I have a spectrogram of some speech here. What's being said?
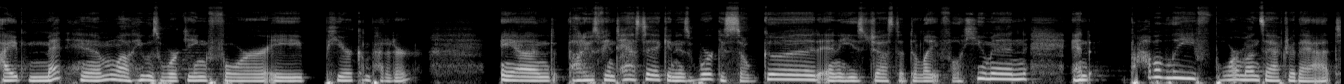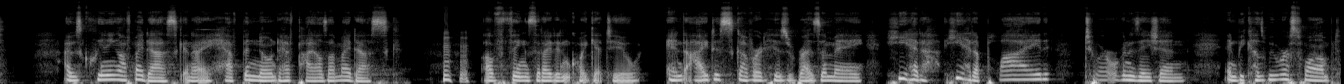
I met him while he was working for a peer competitor and thought he was fantastic and his work is so good and he's just a delightful human. And probably four months after that, I was cleaning off my desk and I have been known to have piles on my desk of things that I didn't quite get to. And I discovered his resume. He had he had applied to our organization and because we were swamped,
